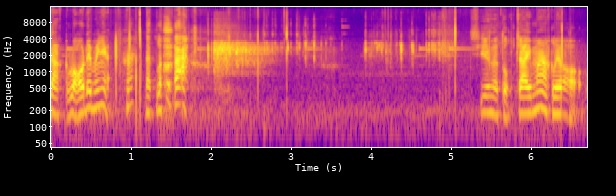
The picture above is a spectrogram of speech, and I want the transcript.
ดักรอได้ไหมเนี่ยฮะดักรออะเชี่ยตกใจมากเลยอะ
